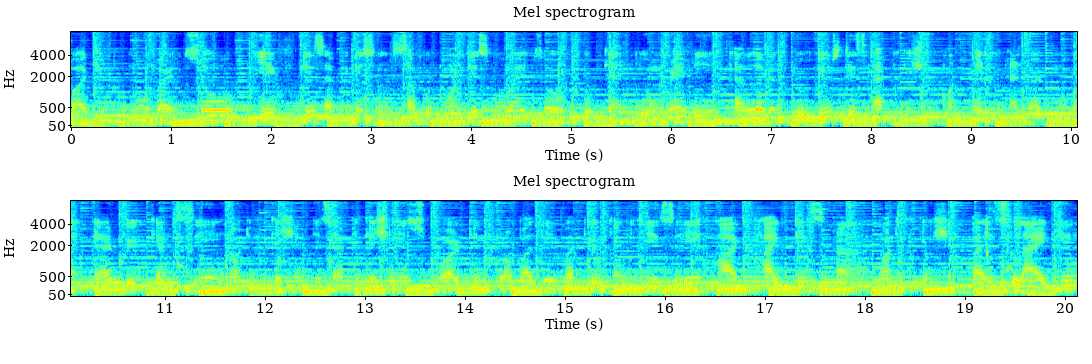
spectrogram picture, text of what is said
budget mobile. So if this application is support on this mobile so you can you may be available to use this application on any android mobile. Here we can see application is working properly but you can easily hide hide this uh, notification by sliding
